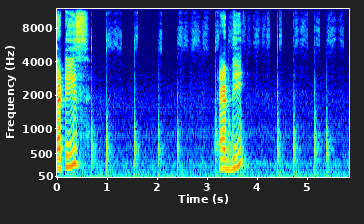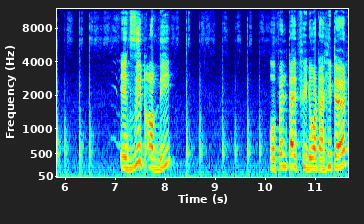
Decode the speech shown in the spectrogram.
that is at the exit of the open type feed water heater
